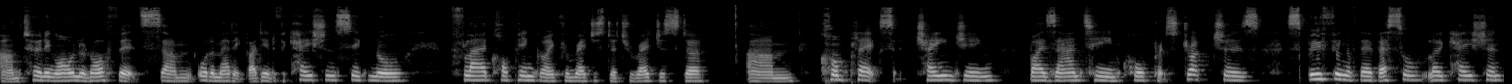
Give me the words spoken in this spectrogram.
um, turning on and off its um, automatic identification signal, flag hopping, going from register to register um, complex, changing Byzantine corporate structures, spoofing of their vessel location,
